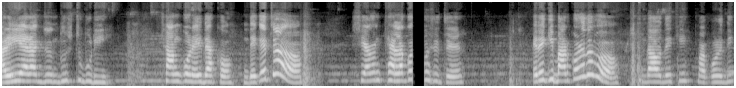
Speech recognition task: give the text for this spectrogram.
আর এই আর একজন দুষ্টু বুড়ি। ছাং করে এই দেখো, দেখেছ? সে এখন খেলা করতে বসেছে। এটা কি বার করে দেবো? দাও দেখি, বার করে দিই।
